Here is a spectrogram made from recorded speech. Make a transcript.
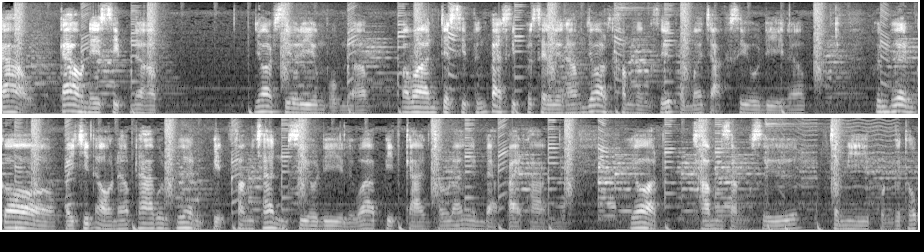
9 9 ใน 10 นะครับ ยอด COD ของผมนะครับ ประมาณ 70-80%เลยครับ ยอดคำสั่งซื้อผมมาจาก COD นะครับ เพื่อนๆก็ไปคิดเอานะครับ ถ้าเพื่อนๆ ปิดฟังก์ชัน COD หรือว่าปิดการชำระเงินแบบปลายทางเนี่ยยอดคำสั่งซื้อจะมีผลกระทบ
